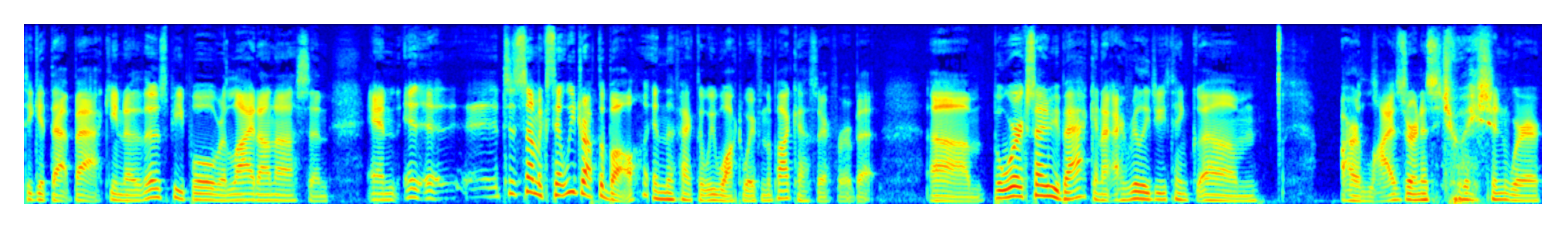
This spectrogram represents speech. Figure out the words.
to get that back. You know, those people relied on us, and and it, it, to some extent, we dropped the ball in the fact that we walked away from the podcast there for a bit. Um, but we're excited to be back, and I, I really do think um, our lives are in a situation where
